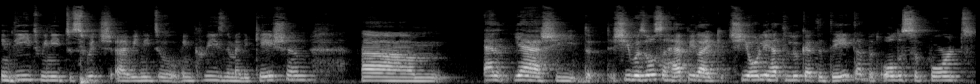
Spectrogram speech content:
indeed we need to switch uh, we need to increase the medication. Um, and yeah she the, she was also happy like she only had to look at the data but all the support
